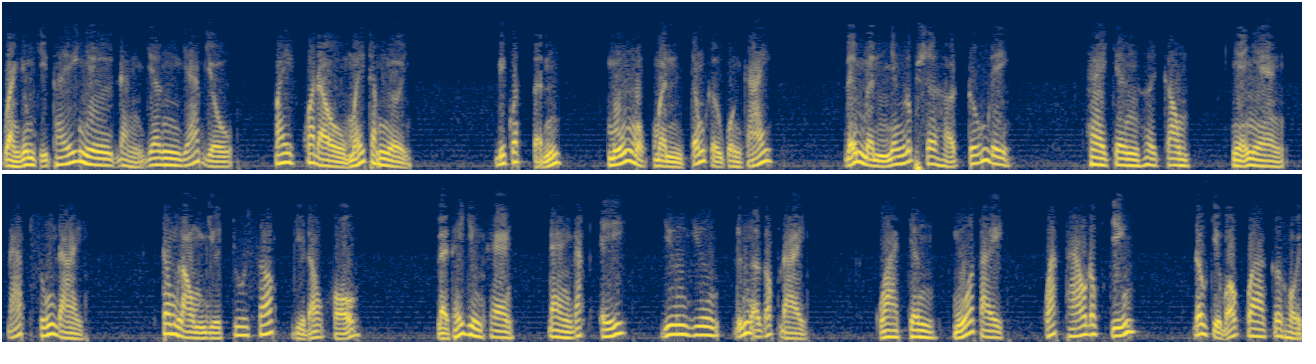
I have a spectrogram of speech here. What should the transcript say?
Hoàng Dung chỉ thấy như đàn dân giá vụ bay qua đầu mấy trăm người. Biết quách tỉnh, muốn một mình chống cự quần cái, để mình nhân lúc sơ hở trốn đi. Hai chân hơi cong, nhẹ nhàng đáp xuống đài. Trong lòng vừa chua xót vừa đau khổ. Lại thấy Dương Khang đang đắc ý, dương dương đứng ở góc đài. Qua chân, múa tay, quát tháo đốc chiến. Đâu chịu bỏ qua cơ hội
